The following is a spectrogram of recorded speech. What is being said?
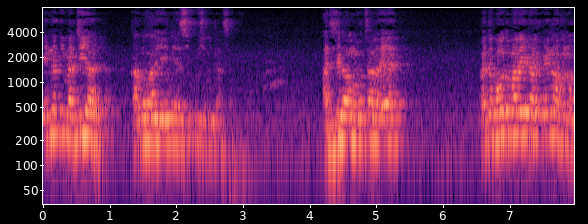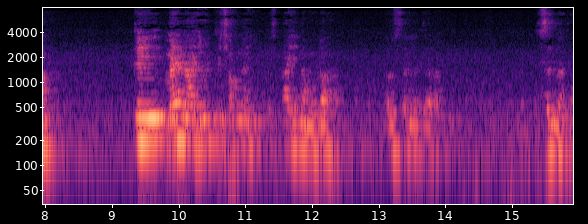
ਇਹਨਾਂ ਦੀ ਮਰਜ਼ੀ ਆ, ਕਰਨ ਵਾਲੇ ਇਹ ਨੇ ਅਸੀਂ ਕੁਝ ਨਹੀਂ ਕਰ ਸਕਦੇ। ਅੱਜ ਜਿਹੜਾ ਮੋਰਚਾ ਲਾਇਆ ਮੈਂ ਤਾਂ ਬਹੁਤ ਵਾਰ ਇਹ ਗੱਲ ਕਹਿਣਾ ਹੁਣਾ ਕਿ ਮੈਂ ਨਹੀਂ ਕਿਛੋ ਨਹੀਂ ਕਿਛ ਆਹੀ ਨਾ ਮੋਰਾ ਔਰ ਸੱਲਤ ਜਾ ਸੱਲਾ ਜਾ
